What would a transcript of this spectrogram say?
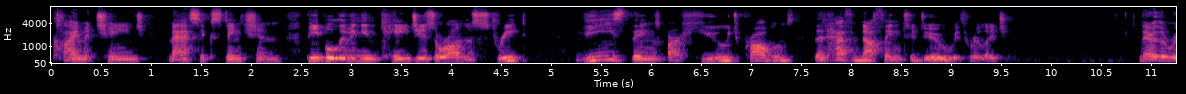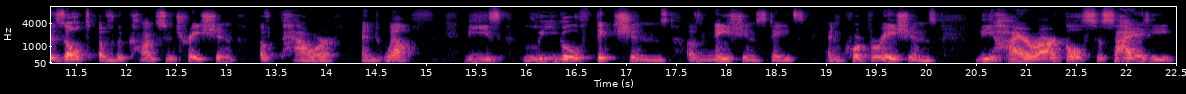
climate change, mass extinction, people living in cages or on the street, these things are huge problems that have nothing to do with religion. They're the result of the concentration of power and wealth. These legal fictions of nation states and corporations, the hierarchical society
